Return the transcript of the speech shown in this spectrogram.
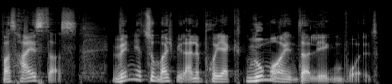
Was heißt das? Wenn ihr zum Beispiel eine Projektnummer hinterlegen wollt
